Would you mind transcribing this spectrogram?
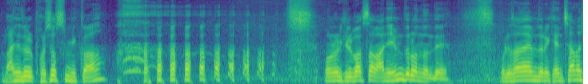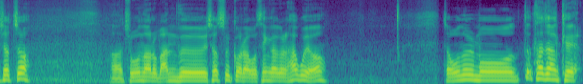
많이들 보셨습니까? 오늘 길박사 많이 힘들었는데 우리 사장님들은 괜찮으셨죠? 아, 좋은 하루 만드셨을 거라고 생각을 하고요. 자 오늘 뭐 뜻하지 않게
